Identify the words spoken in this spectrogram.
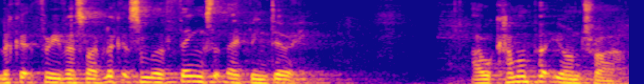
Look at 3 verse 5. Look at some of the things that they've been doing. I will come and put you on trial.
